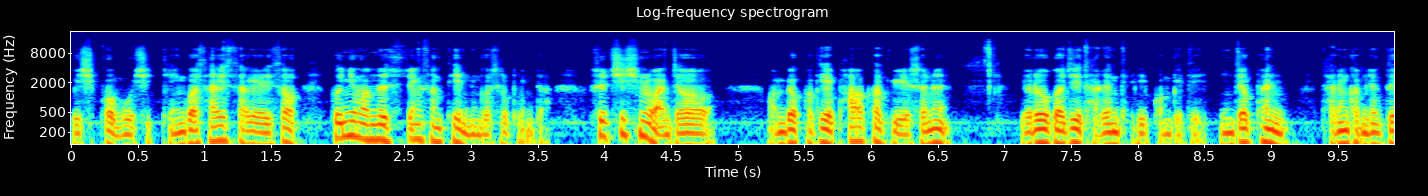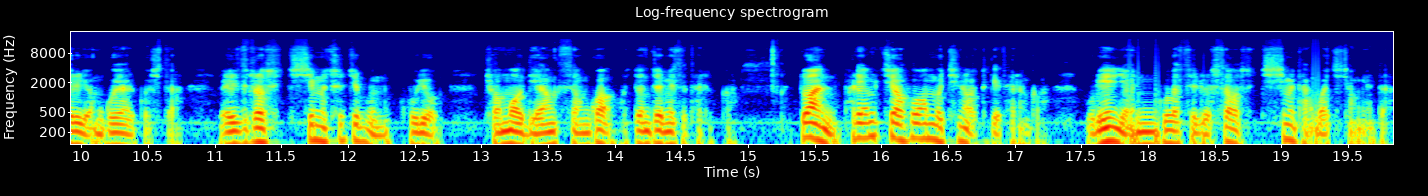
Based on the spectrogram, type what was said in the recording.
의식과 무의식, 개인과 사회 사회에서 끊임없는 수쟁 상태에 있는 것으로 보인다. 수치심을 완전 완벽하게 파악하기 위해서는 여러 가지 다른 대립 관계들, 인접한 다른 감정들을 연구해야 할 것이다. 예를 들어 수치심은 수줍음, 굴욕, 겸허, 뉘앙성과 어떤 점에서 다를까? 또한 파렴치와 호환무치는 어떻게 다른가? 우리는 연구가로서 수치심을 다음과 같이 정의한다.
